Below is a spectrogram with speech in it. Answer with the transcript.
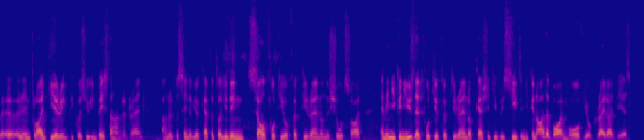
uh, implied gearing because you invest 100 Rand, 100% of your capital. You then sell 40 or 50 Rand on the short side. And then you can use that 40 or 50 Rand of cash that you've received and you can either buy more of your great ideas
